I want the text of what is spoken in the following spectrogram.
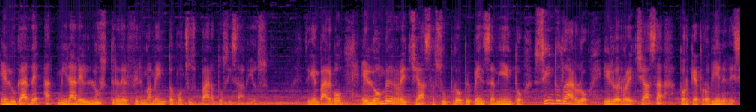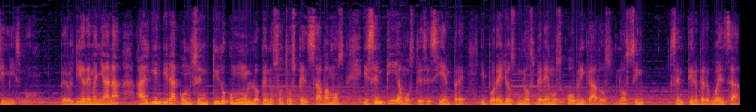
en lugar de admirar el lustre del firmamento con sus bardos y sabios. Sin embargo, el hombre rechaza su propio pensamiento sin dudarlo y lo rechaza porque proviene de sí mismo. Pero el día de mañana alguien dirá con sentido común lo que nosotros pensábamos y sentíamos desde siempre y por ellos nos veremos obligados, no sin sentir vergüenza,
